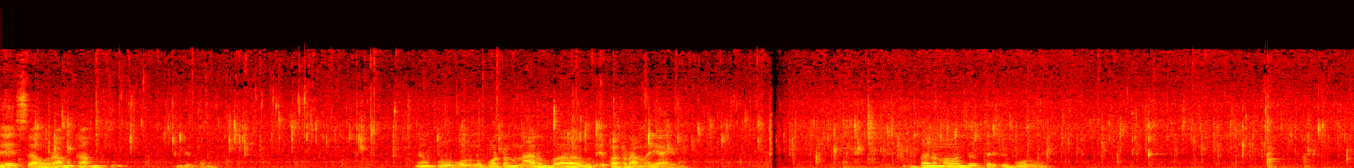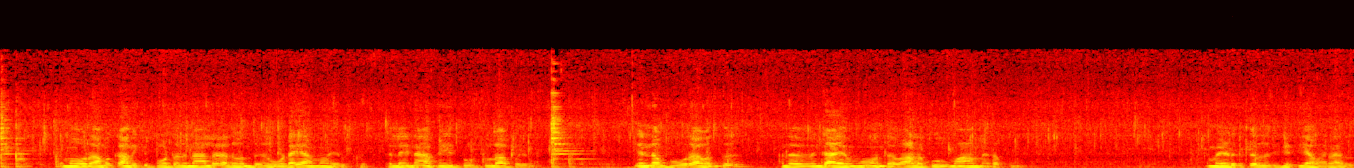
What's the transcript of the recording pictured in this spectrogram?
லேசாக ஒரு அமுக்கு அமுக்கி இப்படி போகணும் நம்ம புழு புழுன்னு போட்டோம்னா ரொம்ப உதிரி பக்கடா மாதிரி ஆயிடும் இப்போ நம்ம வந்து திருப்பி போடுவோம். நம்ம ஒரு அமுக்கு அமுக்கி போட்டதுனால அது வந்து உடையாமல் இருக்குது இல்லைன்னா அப்படியே தூள் தூளாக போயிடும். எண்ணெய் பூரா வந்து அந்த வெங்காயமும் அந்த வாழைப்பூவுமாக மிதக்கும். நம்ம எடுக்கிறதுக்கு கெட்டியாக வராது.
